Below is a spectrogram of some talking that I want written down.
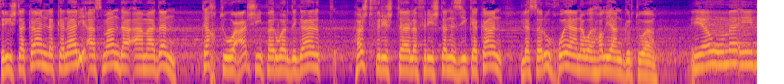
فریشتەکان لە کەناری ئاسماندا ئامادەن تەخت و عەرشی پەروەردگارت هەشت فریشتە لە فریشتە نزیکەکان لەسەر و خۆیانەوە هەڵیان گرتووە. يومئذ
